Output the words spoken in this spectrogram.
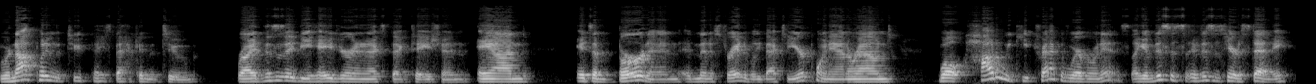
we're not putting the toothpaste back in the tube, right? This is a behavior and an expectation, and it's a burden administratively, back to your point, Anne, around, well, how do we keep track of where everyone is? Like if this is if this is here to stay,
